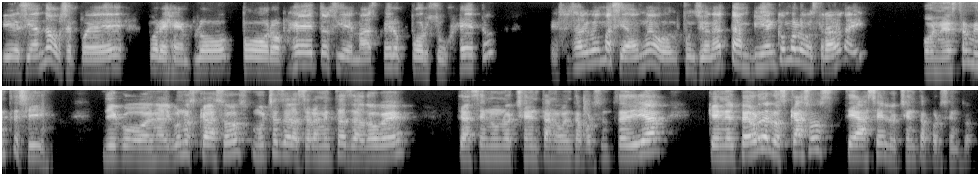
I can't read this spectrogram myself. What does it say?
y decían, no, se puede, por ejemplo, por objetos y demás, pero por sujeto, eso es algo demasiado nuevo. ¿Funciona tan bien como lo mostraron ahí? Honestamente, sí. Digo, en algunos casos, muchas de las herramientas de Adobe te hacen un 80, 90%. Te diría que en el peor de los casos te hace el 80%.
